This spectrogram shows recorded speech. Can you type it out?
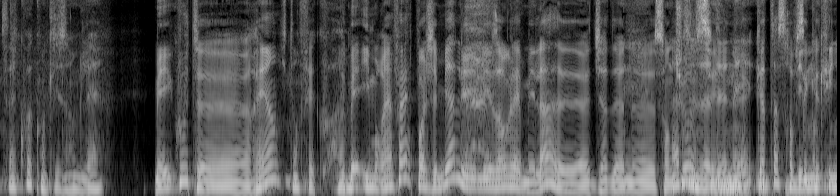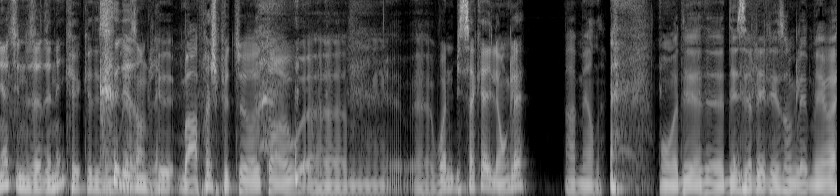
C'est quoi contre les Anglais? Mais écoute, rien. Ils t'ont fait quoi? Mais Ils m'ont rien fait. Moi, j'aime bien les, les, Anglais. Mais là, Jadon Sancho, ah, c'est une catastrophe. Des que... tu nous as donné que, des Anglais. Bah, après, je peux te. Wan Bissaka, il est anglais ah merde. Bon, bah, désolé les Anglais, mais ouais.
